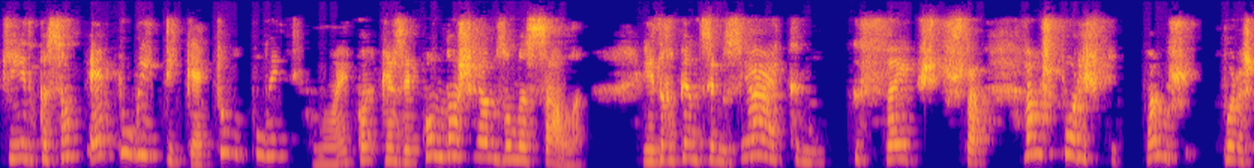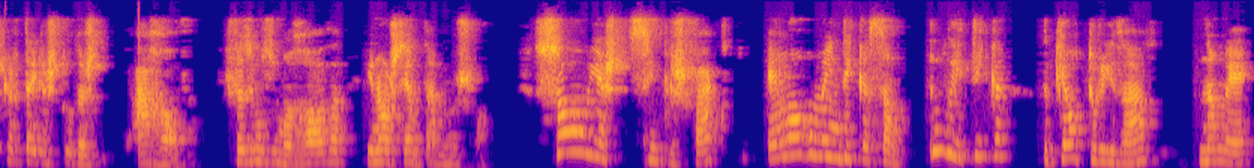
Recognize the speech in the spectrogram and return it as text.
que a educação é política, é tudo político, não é? Quer dizer, quando nós chegamos a uma sala e de repente dizemos assim, ai, que, que feio que isto está, vamos pôr isto, vamos pôr as carteiras todas à roda. Fazemos uma roda e nós sentamos no chão. Só este simples facto é logo uma indicação política de que a autoridade não é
